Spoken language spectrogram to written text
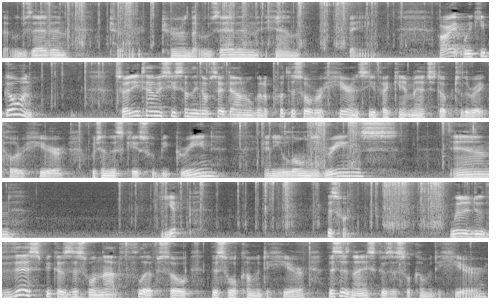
that moves that in, turn, turn, that moves that in, and bang. All right, we keep going. So anytime we see something upside down, I'm going to put this over here and see if I can't match it up to the right color here, which in this case would be green. Any lonely greens, and Yep. This one. I'm going to do this because this will not flip, so this will come into here. This is nice because this will come into here.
